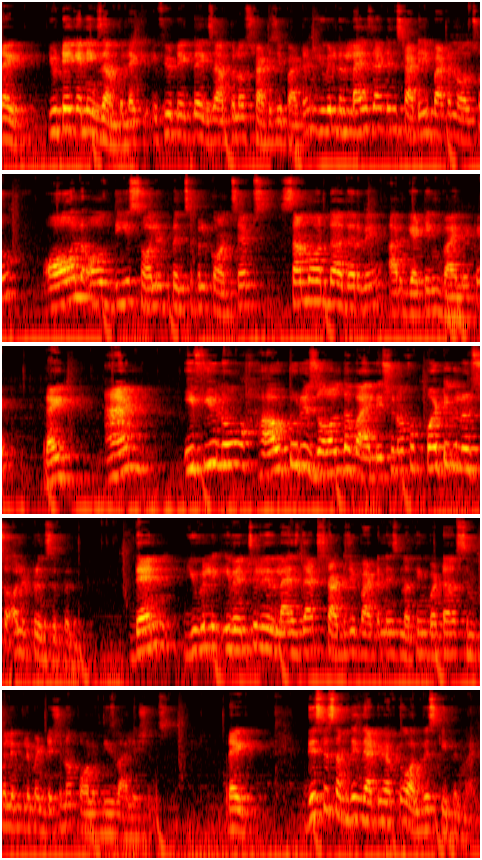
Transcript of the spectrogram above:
Right? You take any example like if you take the example of strategy pattern you will realize that in strategy pattern also all of these solid principle concepts some or the other way are getting violated. Right? And if you know how to resolve the violation of a particular solid principle then you will eventually realize that strategy pattern is nothing but a simple implementation of all of these violations right? This is something that you have to always keep in mind.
